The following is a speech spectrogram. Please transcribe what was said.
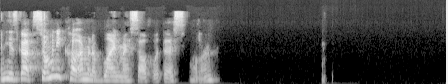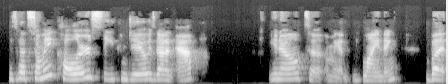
And he's got so many colors. I'm going to blind myself with this. Hold on. He's got so many colors that you can do. He's got an app, you know, to, oh my God, blinding, but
